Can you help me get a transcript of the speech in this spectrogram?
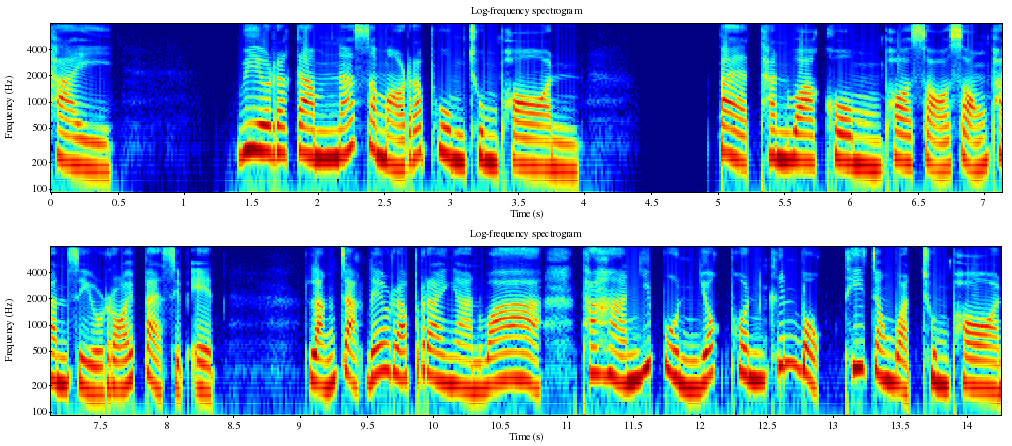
ไทย วีรกรรมณสมรภูมิชุมพร 8 ธันวาคม พศ 2481 หลังจากได้รับรายงานว่า ทหารญี่ปุ่นยกพลขึ้นบกที่จังหวัดชุมพร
